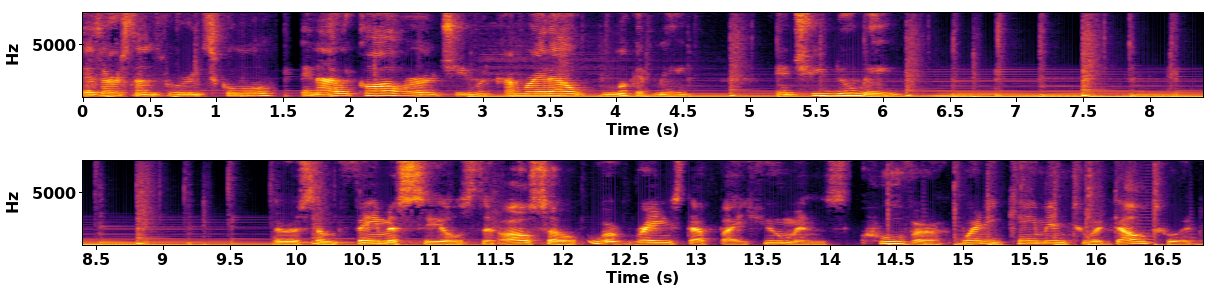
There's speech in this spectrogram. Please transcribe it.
as our sons were in school, and I would call her and she would come right out and look at me, and she knew me. There are some famous seals that also were raised up by humans. Hoover, when he came into adulthood,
